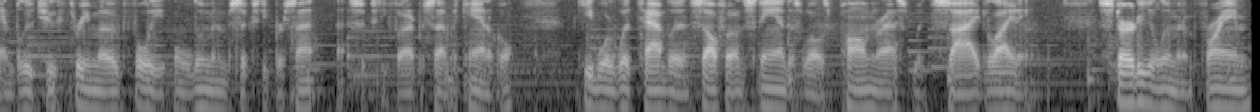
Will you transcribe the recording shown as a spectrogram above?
and Bluetooth 3 mode, fully aluminum 60%, that's 65% mechanical. Keyboard with tablet and cell phone stand, as well as palm rest with side lighting. Sturdy aluminum frame,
